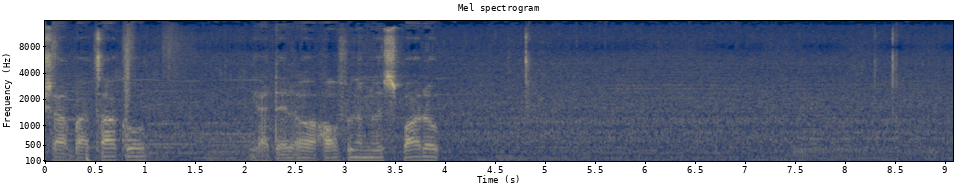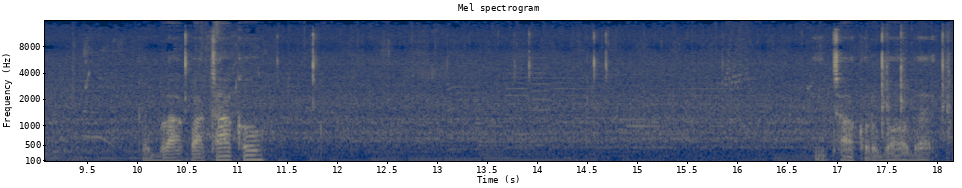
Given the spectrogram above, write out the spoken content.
Shot by Tacko. Got that uh, half limitless spot up. Good block by Tacko. He Taco the ball back.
